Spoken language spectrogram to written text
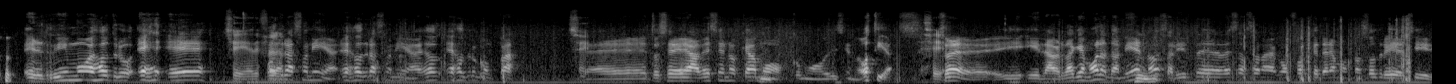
el ritmo es otro, es, es, otra sonía, es otra sonía, es otro compás. Eh, entonces a veces nos quedamos como diciendo, hostia. y, la verdad que mola también, ¿no? Salirte de esa zona de confort que tenemos nosotros y decir,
